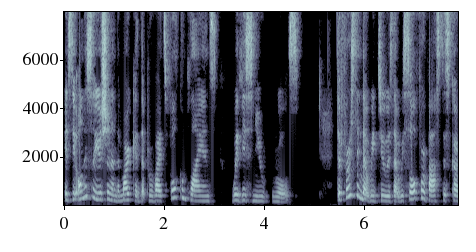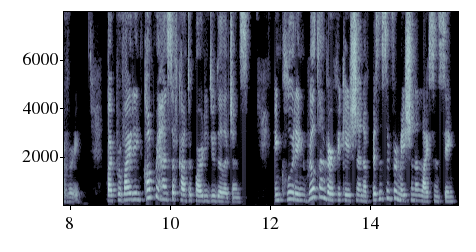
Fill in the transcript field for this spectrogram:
It's the only solution in the market that provides full compliance with these new rules. The first thing that we do is that we solve for VASP discovery by providing comprehensive counterparty due diligence, including real-time verification of business information and licensing,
